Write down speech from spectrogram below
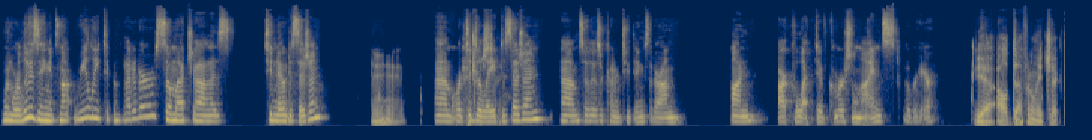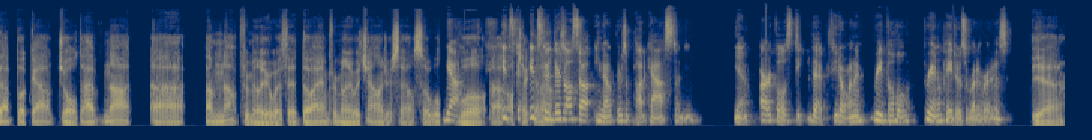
when we're losing, it's not really to competitors so much as to no decision. Mm. Um, or to delayed decision. Um, so those are kind of two things that are on on our collective commercial minds over here. Yeah, I'll definitely check that book out, Jolt. I've not uh I'm not familiar with it, though I am familiar with Challenger Sales. So we'll yeah, we'll uh, it's, it's good. Out. There's also, you know, there's a podcast and you know, articles that if you don't want to read the whole 300 pages or whatever it is. Yeah.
